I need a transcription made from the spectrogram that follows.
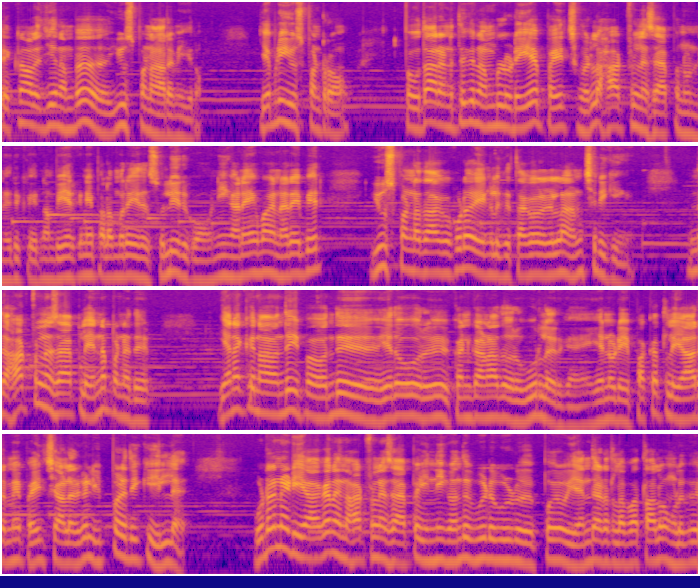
டெக்னாலஜியை நம்ம யூஸ் பண்ண ஆரம்பிக்கிறோம். எப்படி யூஸ் பண்ணுறோம் இப்போ உதாரணத்துக்கு நம்மளுடைய பயிற்சி முறையில் ஹார்ட்ஃபுல்னஸ் ஆப்னு ஒன்று இருக்குது நம்ம ஏற்கனவே பல முறை இதை சொல்லியிருக்கோம். நீங்கள் அநேகமாக நிறைய பேர் யூஸ் பண்ணதாக கூட எங்களுக்கு தகவல்கள்லாம் அனுப்பிச்சிருக்கீங்க. இந்த ஹார்ட்ஃபுல்னஸ் ஆப்பில் என்ன பண்ணுது? எனக்கு நான் வந்து இப்போ வந்து ஏதோ ஒரு கண்காணாத ஒரு ஊரில் இருக்கேன். என்னுடைய பக்கத்தில் யாருமே பயிற்சியாளர்கள் இப்போதைக்கு இல்லை. உடனடியாக நான் இந்த ஹார்ட்ஃபுல்னஸ் ஆப்பை இன்றைக்கி வந்து வீடு வீடு போய் எந்த இடத்துல பார்த்தாலும் உங்களுக்கு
